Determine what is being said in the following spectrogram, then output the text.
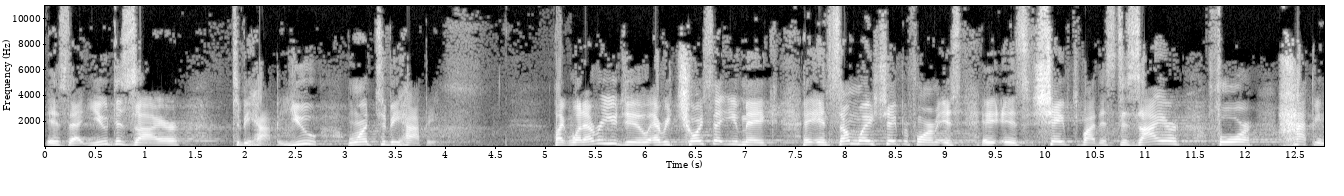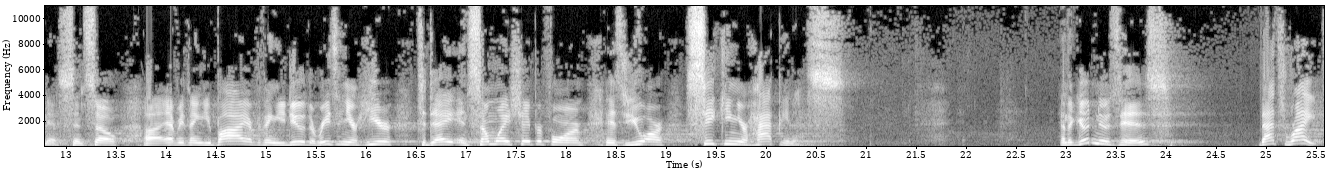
is that you desire to be happy. You want to be happy. Like whatever you do, every choice that you make, in some way, shape, or form, is, is shaped by this desire for happiness. And so, uh, everything you buy, everything you do, the reason you're here today, in some way, shape, or form, is you are seeking your happiness. And the good news is that's right.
